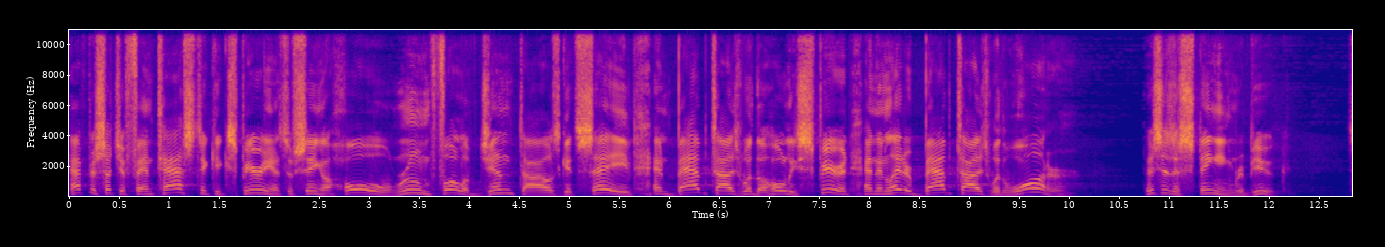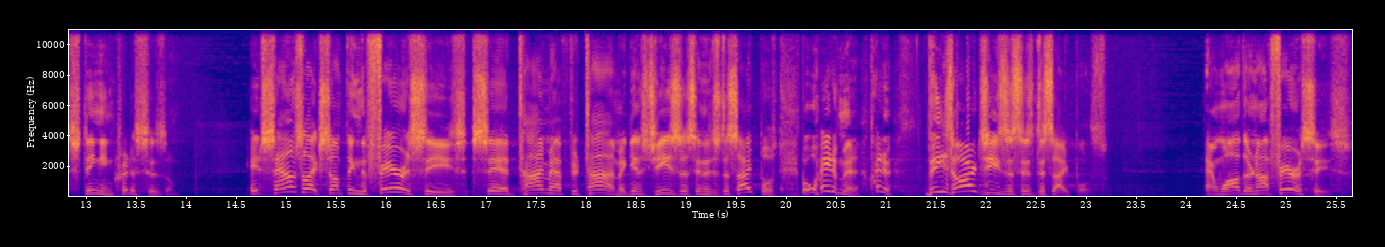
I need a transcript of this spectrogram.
After such a fantastic experience of seeing a whole room full of Gentiles get saved and baptized with the Holy Spirit and then later baptized with water, this is a stinging rebuke, stinging criticism. It sounds like something the Pharisees said time after time against Jesus and his disciples. But wait a minute, wait a minute. These are Jesus' disciples. And while they're not Pharisees,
